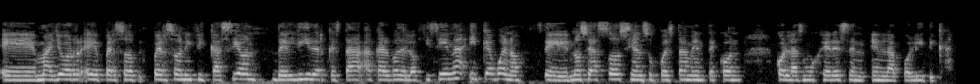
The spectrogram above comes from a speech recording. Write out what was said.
eh, mayor eh, personificación del líder que está a cargo de la oficina y que, bueno, no se asocian supuestamente con, con las mujeres en, en la política.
